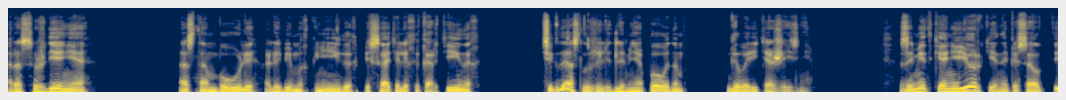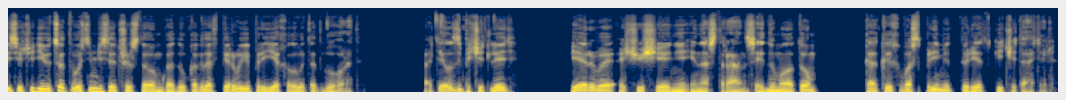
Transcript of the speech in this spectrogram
Рассуждения о Стамбуле, о любимых книгах, писателях и картинах всегда служили для меня поводом говорить о жизни. Заметки о Нью-Йорке я написал в 1986 году, когда впервые приехал в этот город. Хотел запечатлеть первые ощущения иностранца и думал о том, как их воспримет турецкий читатель.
